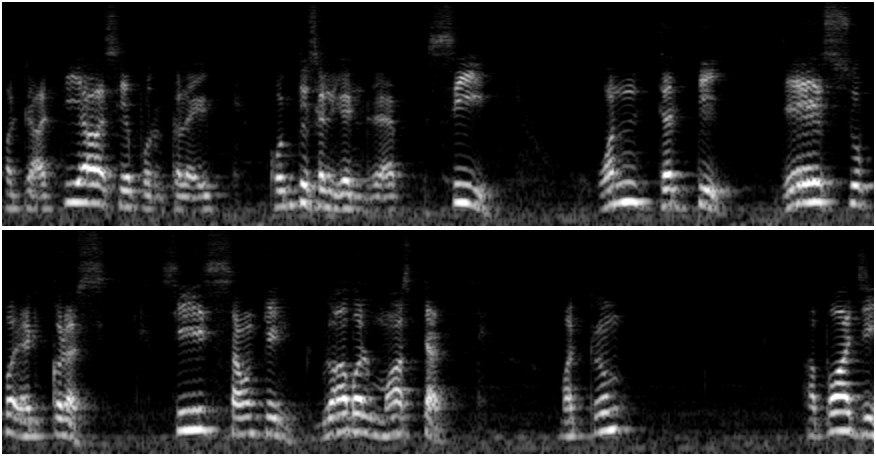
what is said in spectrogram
மற்றும் அத்தியாவசிய பொருட்களை கொண்டு செல்கின்ற C one thirty J super Hercules C seventeen global master மற்றும் அப்பாஜி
